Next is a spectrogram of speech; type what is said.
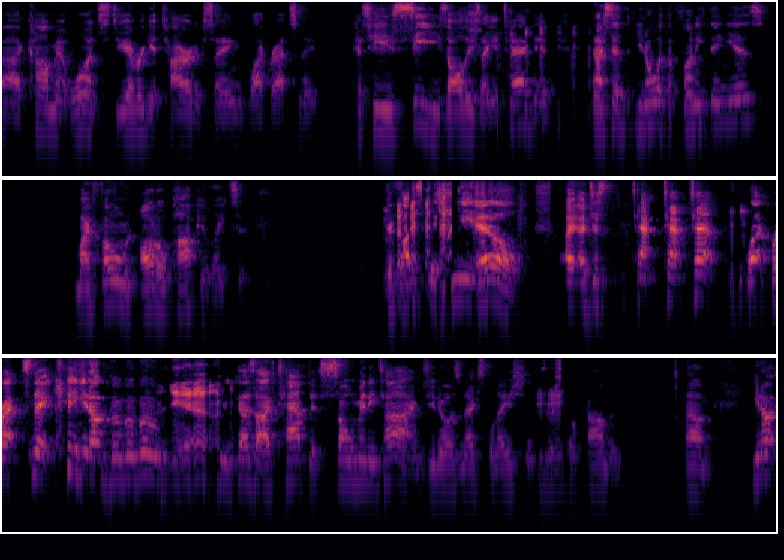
uh, comment once, "Do you ever get tired of saying black rat snake?" Because he sees all these I get tagged in, and I said, "You know what the funny thing is? My phone auto populates it. if I say BL, I, I just tap tap tap black rat snake. you know, boom boom boom. Yeah. Because I've tapped it so many times. You know, as an explanation, because Mhm. they're so common. Um, you know,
